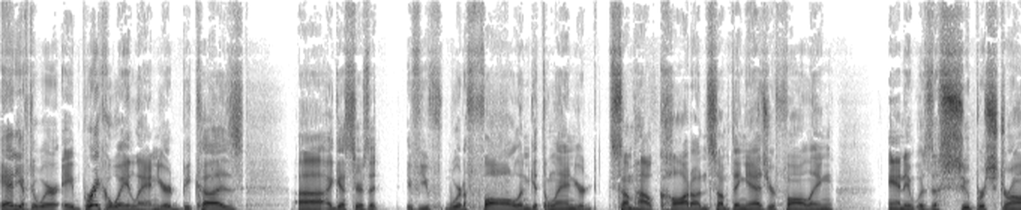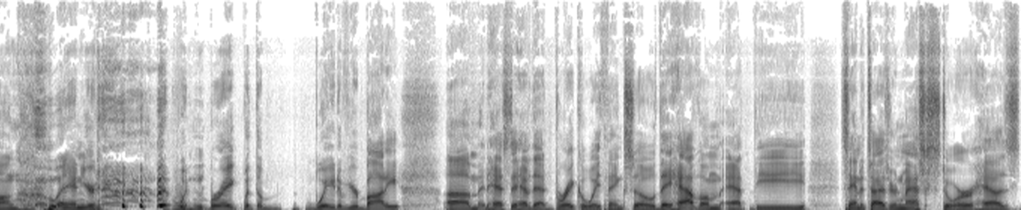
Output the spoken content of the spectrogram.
and you have to wear a breakaway lanyard because uh, I guess there's a if you were to fall and get the lanyard somehow caught on something as you're falling, and it was a super strong lanyard. that wouldn't break with the weight of your body. Um, it has to have that breakaway thing. So they have them at the sanitizer and mask store. Has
